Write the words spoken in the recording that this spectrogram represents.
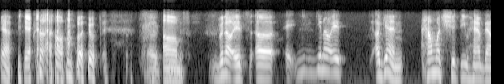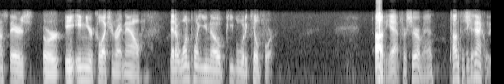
yeah yeah. um, but, Oh, um but no it's uh it- you know it again how much shit do you have downstairs or in, in your collection right now that at one point you know people would have killed for oh yeah, for sure, man. Tons of shit. Exactly.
